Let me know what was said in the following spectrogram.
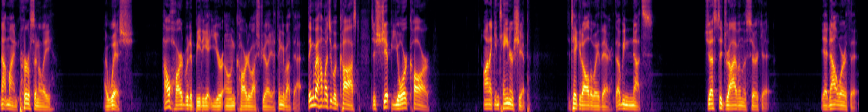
Not mine personally. I wish. How hard would it be to get your own car to Australia? Think about that. Think about how much it would cost to ship your car on a container ship to take it all the way there. That would be nuts. Just to drive on the circuit. Yeah, not worth it.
